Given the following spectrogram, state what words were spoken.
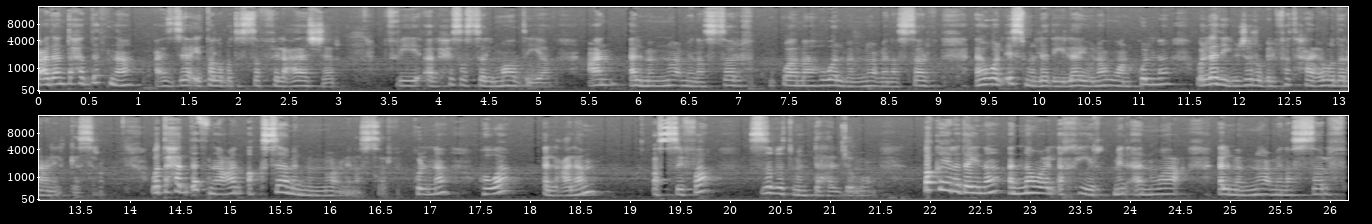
بعد أن تحدثنا أعزائي طلبة الصف العاشر في الحصص الماضية عن الممنوع من الصرف وما هو الممنوع من الصرف هو الاسم الذي لا ينون قلنا والذي يجر بالفتحة عوضا عن الكسرة وتحدثنا عن أقسام الممنوع من الصرف. قلنا هو العلم الصفة صيغة منتهى الجموع. بقي لدينا النوع الأخير من أنواع الممنوع من الصرف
